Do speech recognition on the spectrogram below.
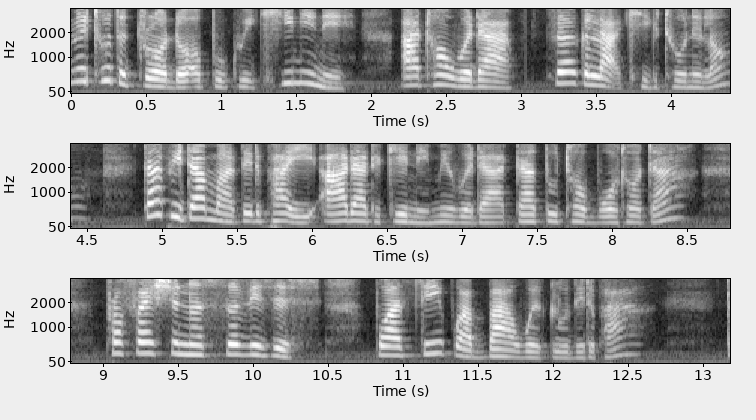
မေထိုတထရဒအပူကွီခီနီနေအာထောဝဒသကလခီကထိုးနေလောတာဖီတာမာတိတဖာဤအာဒတကိနေမြဝဒတာတူထောဘောထောတာ professional services ပွာသေးပွာဘာဝဲကလိုတိတဖာတ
